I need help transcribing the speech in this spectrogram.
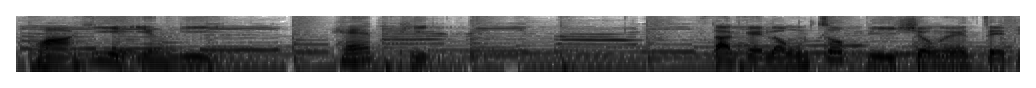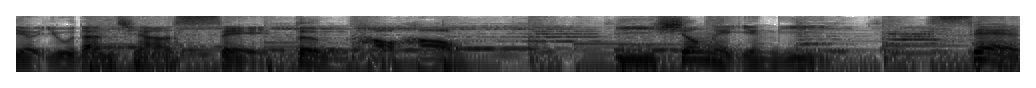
欢喜的英语 happy。大家拢足悲伤的坐着游览车坐顿好好，悲伤的英语 sad。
